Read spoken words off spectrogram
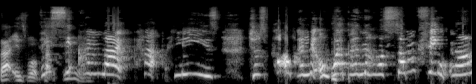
That is what Pat's doing. I'm like, Pat, please just put up a little webinar or something now.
